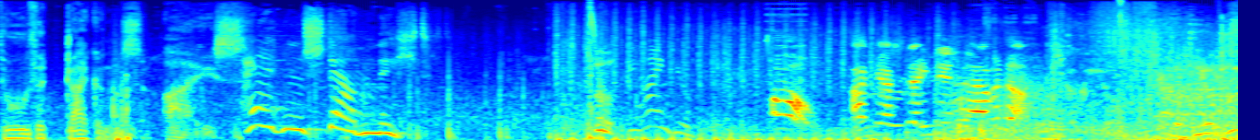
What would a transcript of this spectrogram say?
Through the dragon's eyes. Helden sterben nicht. Behind you. Oh, I guess they didn't have enough.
